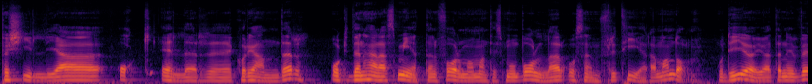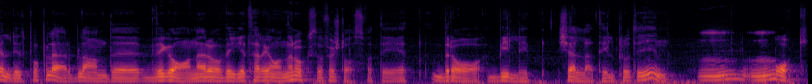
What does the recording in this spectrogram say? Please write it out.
persilja och eller eh, koriander. Och den här smeten formar man till små bollar och sen friterar man dem. Och det gör ju att den är väldigt populär bland veganer och vegetarianer också förstås. För att det är ett bra billigt källa till protein. Mm, mm. Och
